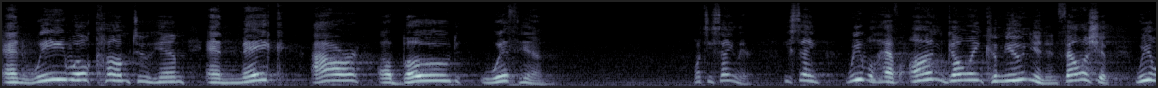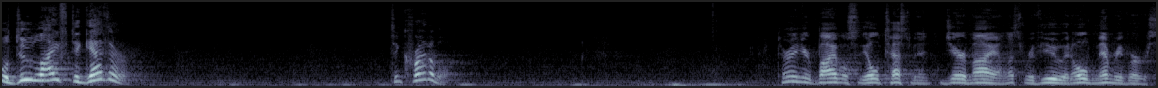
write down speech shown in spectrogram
and we will come to him and make our abode with him. What's he saying there? He's saying we will have ongoing communion and fellowship. We will do life together. It's incredible. Turn in your Bibles to the Old Testament, Jeremiah, and let's review an old memory verse.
